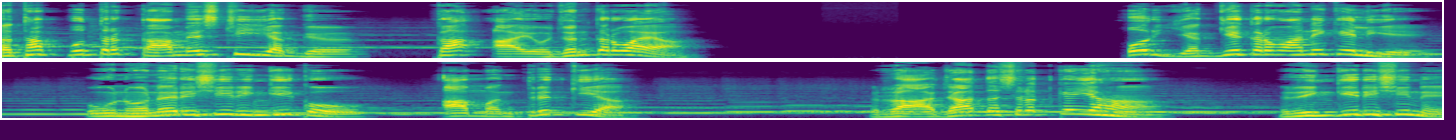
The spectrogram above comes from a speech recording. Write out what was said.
तथा पुत्र कामेष्ठी यज्ञ का आयोजन करवाया। और यज्ञ करवाने के लिए उन्होंने ऋषि रिंगी को आमंत्रित किया। राजा दशरथ के यहाँ रिंगी ऋषि ने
